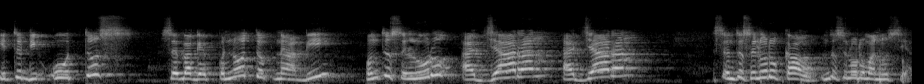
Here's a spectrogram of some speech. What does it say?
itu diutus sebagai penutup nabi untuk seluruh ajaran-ajaran untuk seluruh kaum, untuk seluruh manusia.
